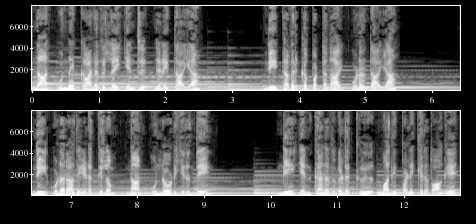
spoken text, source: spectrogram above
நான் உன்னை காணவில்லை என்று நினைத்தாயா? நீ தவிர்க்கப்பட்டதாய் உணர்ந்தாயா? நீ உணராத இடத்திலும் நான் உன்னோடு இருந்தேன். நீ என் கனவுகளுக்கு மதிப்பளிக்கிறவாக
